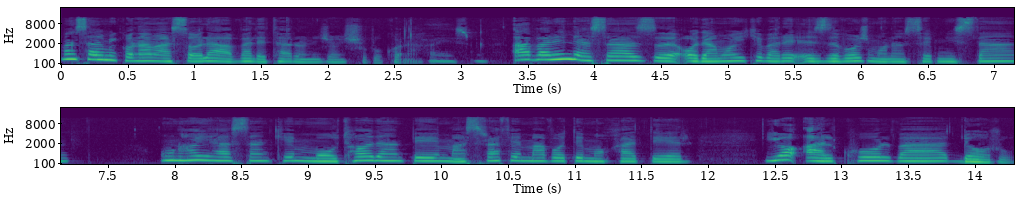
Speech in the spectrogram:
من سعی می‌کنم از سال اول ترانه جان شروع کنم. اولین دسته از آدمایی که برای ازدواج مناسب نیستند اونهایی هستند که معتادند به مصرف مواد مخدر یا الکل و دارو.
